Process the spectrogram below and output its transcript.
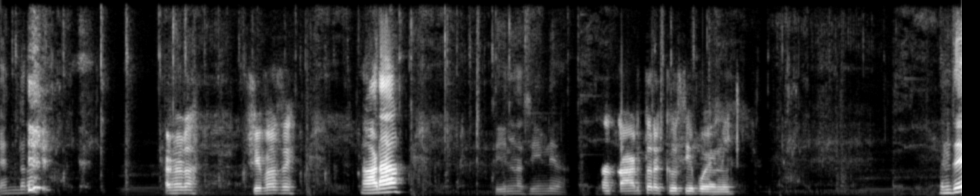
എന്താ എടാ ഷിഫാസേ ആടാ. സീലിന സീനില്ല. ആ താഴത്തെ റെക്വസ്റ്റ് പോയാ നീ? എന്ത്?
